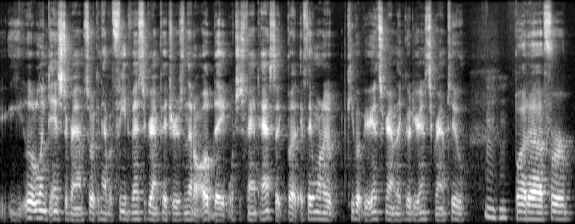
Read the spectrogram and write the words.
It'll link to Instagram, so it can have a feed of Instagram pictures, and that'll update, which is fantastic. But if they want to keep up your Instagram, they go to your Instagram too. But uh, for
